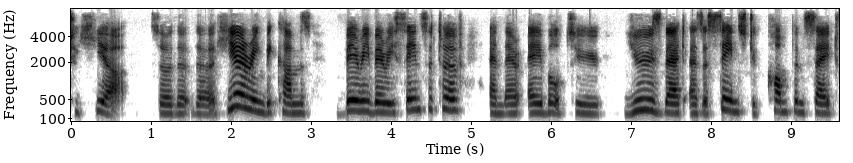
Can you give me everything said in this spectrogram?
to hear. So the, the hearing becomes very, very sensitive and they're able to use that as a sense to compensate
